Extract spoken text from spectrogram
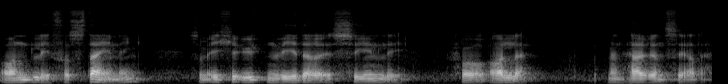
åndelig forsteining som ikke uten videre er synlig for alle, men Herren ser det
